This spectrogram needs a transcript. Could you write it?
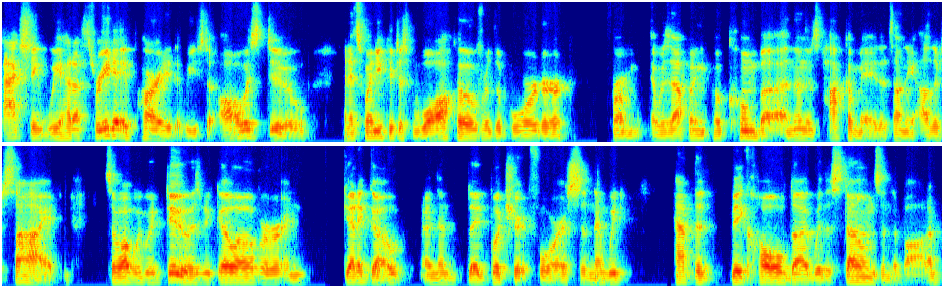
actually we had a three day party that we used to always do, and it's when you could just walk over the border from it was up in Jacumba, and then there's Jacume that's on the other side. So what we would do is we'd go over and get a goat, and then they'd butcher it for us, and then we'd have the big hole dug with the stones in the bottom,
